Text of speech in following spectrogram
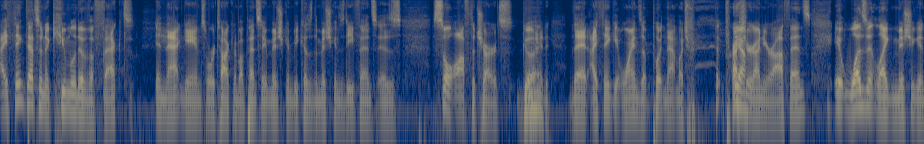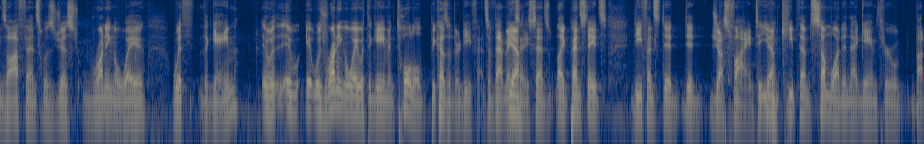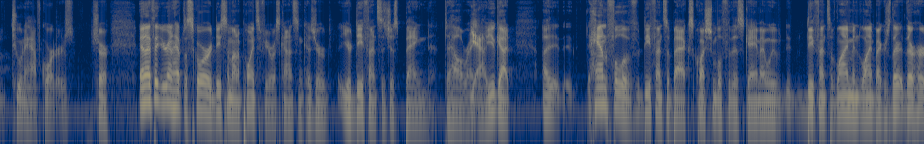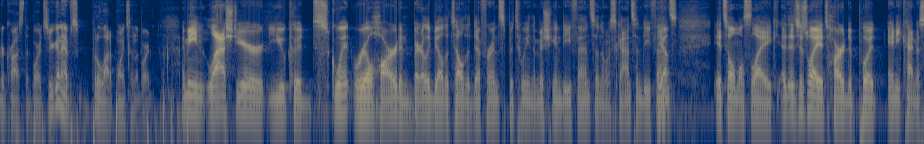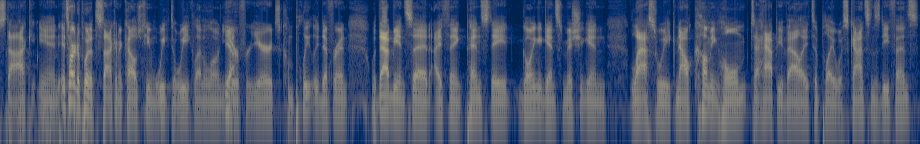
I think that's an accumulative effect in that game. So we're talking about Penn State Michigan because the Michigan's defense is so off the charts good that I think it winds up putting that much pressure on your offense. It wasn't like Michigan's offense was just running away with the game. It was it, it was running away with the game in total because of their defense. If that makes Yeah. any sense, like Penn State's defense did did just fine to even Yeah. keep them somewhat in that game through about two and a half quarters. Sure. And I think you're going to have to score a decent amount of points if you're Wisconsin because your your defense is just banged to hell right Yeah. now. You've got a handful of defensive backs questionable for this game, and we've defensive linemen, linebackers. They're they're hurt across the board, so you're going to have to put a lot of points on the board. I mean, last year you could squint real hard and barely be able to tell the difference between the Michigan defense and the Wisconsin defense. It's almost like it's just why it's hard to put any kind of stock in. It's hard to put a stock in a college team week to week, let alone Yeah. year for year. It's completely different. With that being said, I think Penn State going against Michigan last week, now coming home to Happy Valley to play Wisconsin's defense.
